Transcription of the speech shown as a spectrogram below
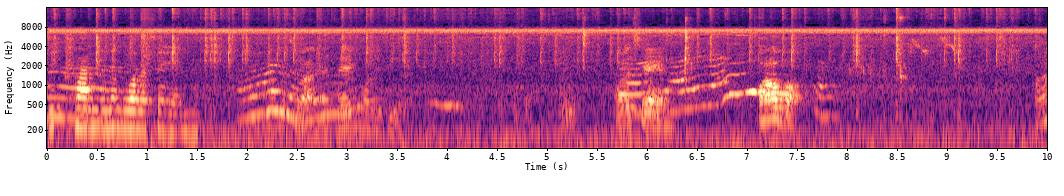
สิบพันเป็นยังวัวละแสนว่าแพงกว่าเลยสิวันละแสนเป้าบอกฮะ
